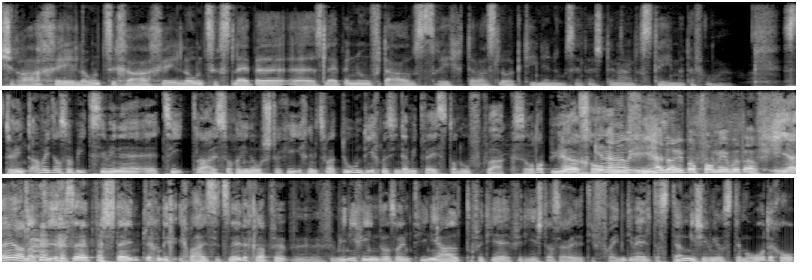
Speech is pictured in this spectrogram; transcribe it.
ist Rache, lohnt sich Rache, lohnt sich das Leben, äh, das Leben auf das auszurichten, was schaut hinten raus. Das ist dann eigentlich das Thema davon. Es tönt auch wieder so ein bisschen wie eine äh, Zeitreise, so ein bisschen Nostalgie. Ich nehme mal, du und ich, wir sind ja mit Western aufgewachsen, oder? Bücher genau, und Film. ich habe jemand von mir, der Ja, ja, natürlich, selbstverständlich. Und ich, ich weiß jetzt nicht, ich glaube, für, für meine Kinder, so im Teenie-Alter, für die, für die ist das eine relativ fremde Welt. Das Ding ja. ist irgendwie aus der Mode gekommen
